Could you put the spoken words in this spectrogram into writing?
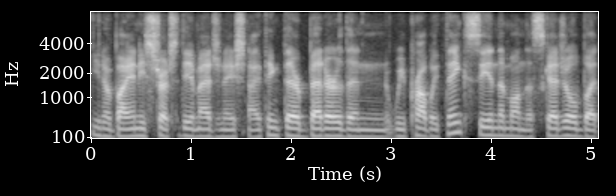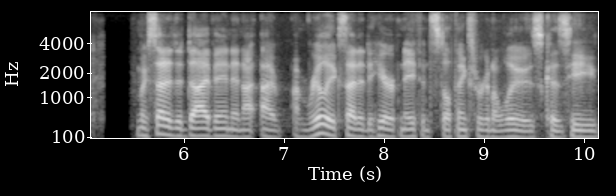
you know, by any stretch of the imagination. I think they're better than we probably think, seeing them on the schedule. But I'm excited to dive in, and I, I I'm really excited to hear if Nathan still thinks we're going to lose because he,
